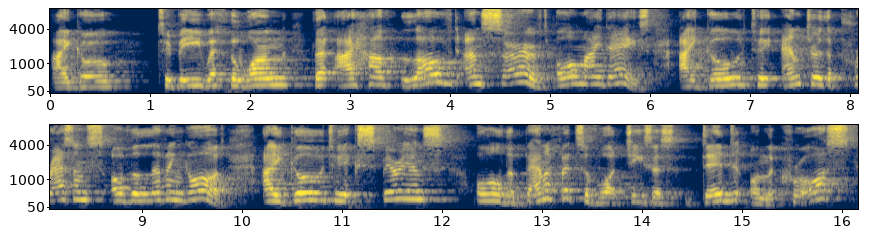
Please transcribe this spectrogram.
I go to be with the one that I have loved and served all my days. I go to enter the presence of the living God. I go to experience all the benefits of what Jesus did on the cross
